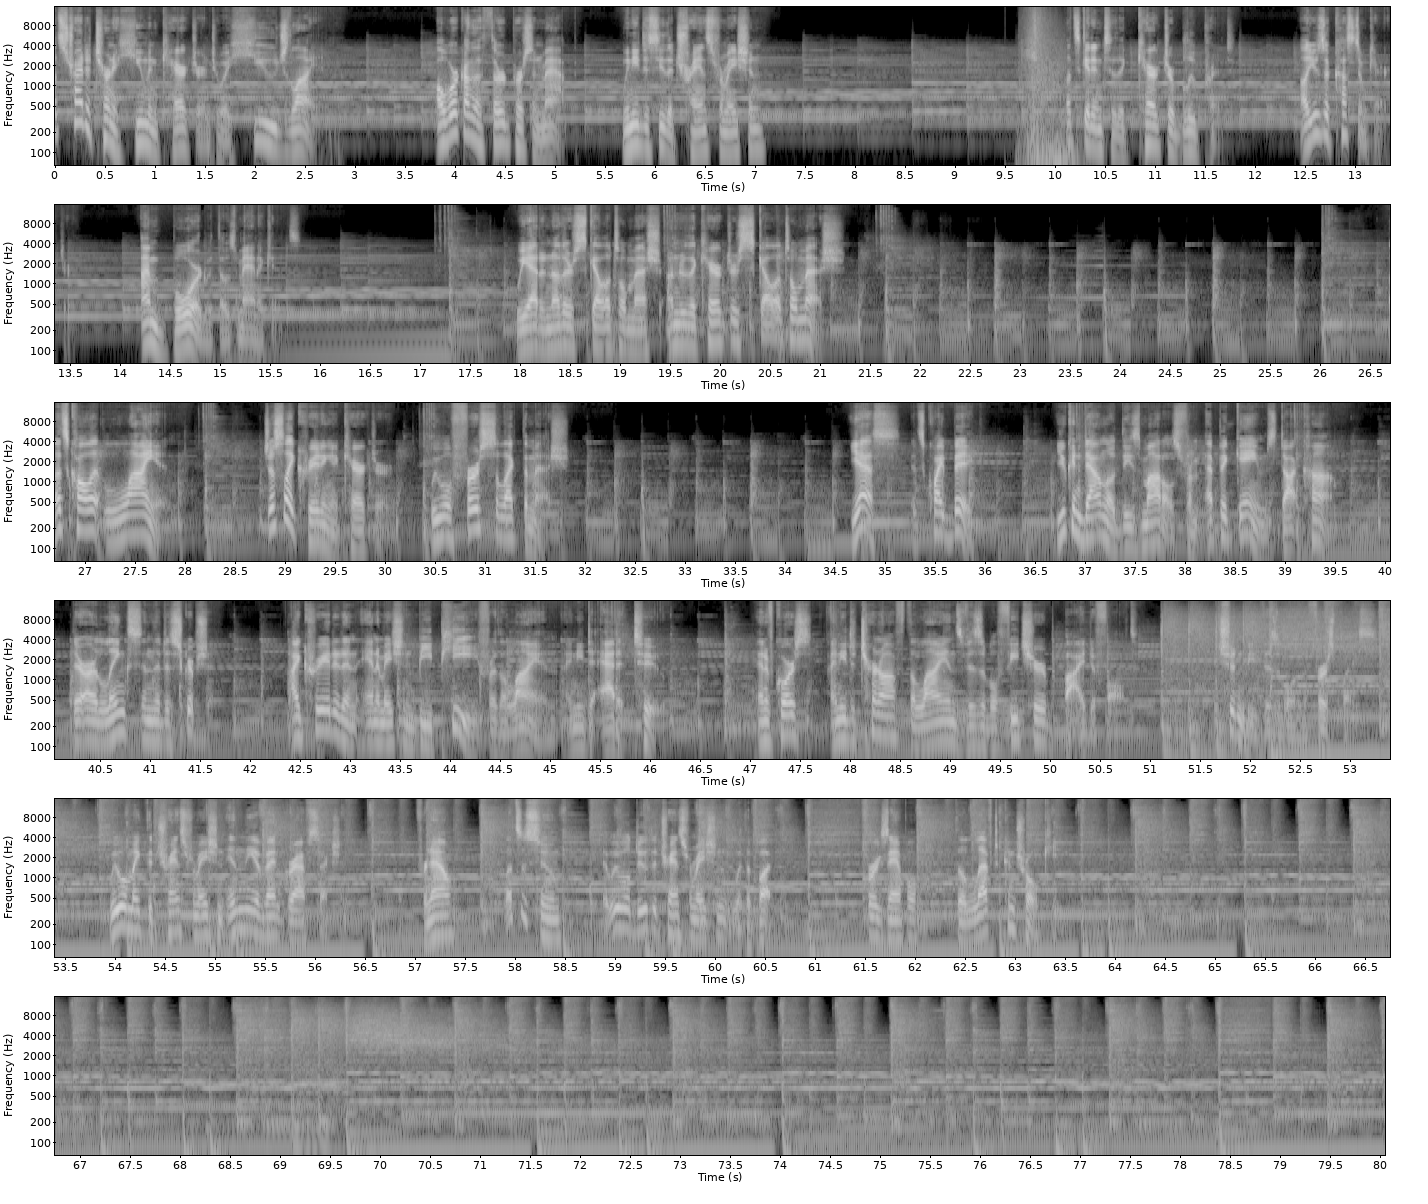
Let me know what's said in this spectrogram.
Let's try to turn a human character into a huge lion. I'll work on the third person map. We need to see the transformation. Let's get into the character blueprint. I'll use a custom character. I'm bored with those mannequins. We add another skeletal mesh under the character's skeletal mesh. Let's call it Lion. Just like creating a character, we will first select the mesh. Yes, it's quite big. You can download these models from epicgames.com. There are links in the description. I created an animation BP for the lion. I need to add it too. And of course, I need to turn off the lion's visible feature by default. It shouldn't be visible in the first place. We will make the transformation in the event graph section. For now, let's assume that we will do the transformation with a button. For example, the left control key.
